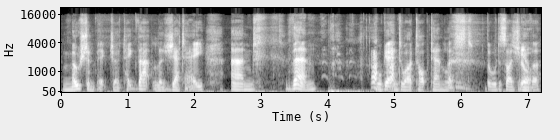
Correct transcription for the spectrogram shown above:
motion picture, take that, Le Jetée, and then we'll get into our top 10 list that we'll decide Sure. together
